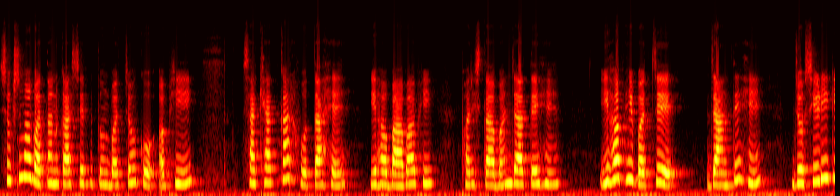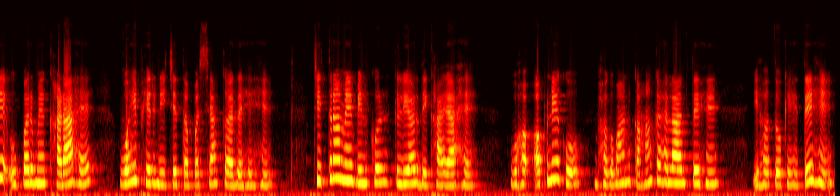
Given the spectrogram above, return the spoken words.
सूक्ष्म वतन का सिर्फ़ तुम बच्चों को अभी साक्षात्कार होता है। यह बाबा भी फरिश्ता बन जाते हैं। यह भी बच्चे जानते हैं, जो सीढ़ी के ऊपर में खड़ा है, वही फिर नीचे तपस्या कर रहे हैं। चित्र में बिल्कुल क्लियर दिखाया है। वह अपने को भगवान कहाँ कहलाते हैं? यह तो कहते हैं,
